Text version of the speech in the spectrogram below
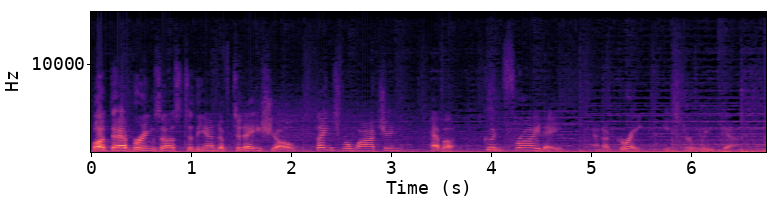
But that brings us to the end of today's show. Thanks for watching. Have a good Friday and a great Easter weekend.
